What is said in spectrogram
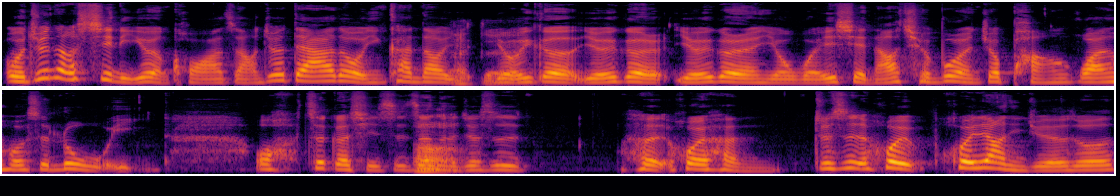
我觉得那个戏里有点夸张，就大家都已经看到有有一个、啊、有一个有一个人有危险，然后全部人就旁观或是录影，哇，这个其实真的就是很、哦、会很就是会会让你觉得说，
